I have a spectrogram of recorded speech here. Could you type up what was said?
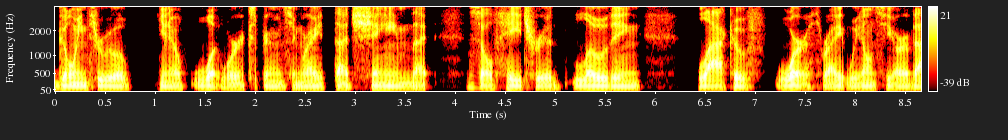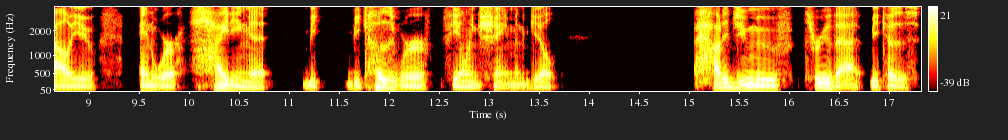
going through a, you know, what we're experiencing, right? That shame, that mm-hmm. self hatred, loathing, lack of worth, right? We don't see our value and we're hiding it be- because we're feeling shame and guilt. How did you move through that? Because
